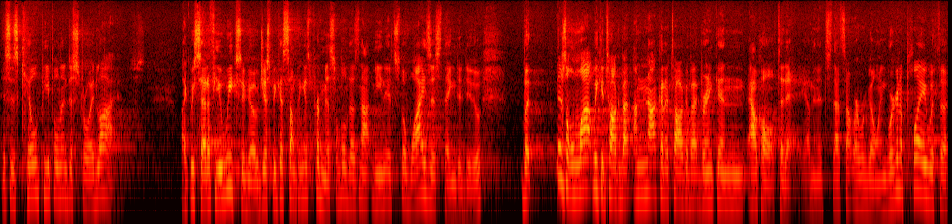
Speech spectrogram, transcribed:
This has killed people and destroyed lives. Like we said a few weeks ago, just because something is permissible does not mean it's the wisest thing to do. But there's a lot we could talk about. I'm not going to talk about drinking alcohol today. I mean, that's not where we're going. We're going to play with the,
